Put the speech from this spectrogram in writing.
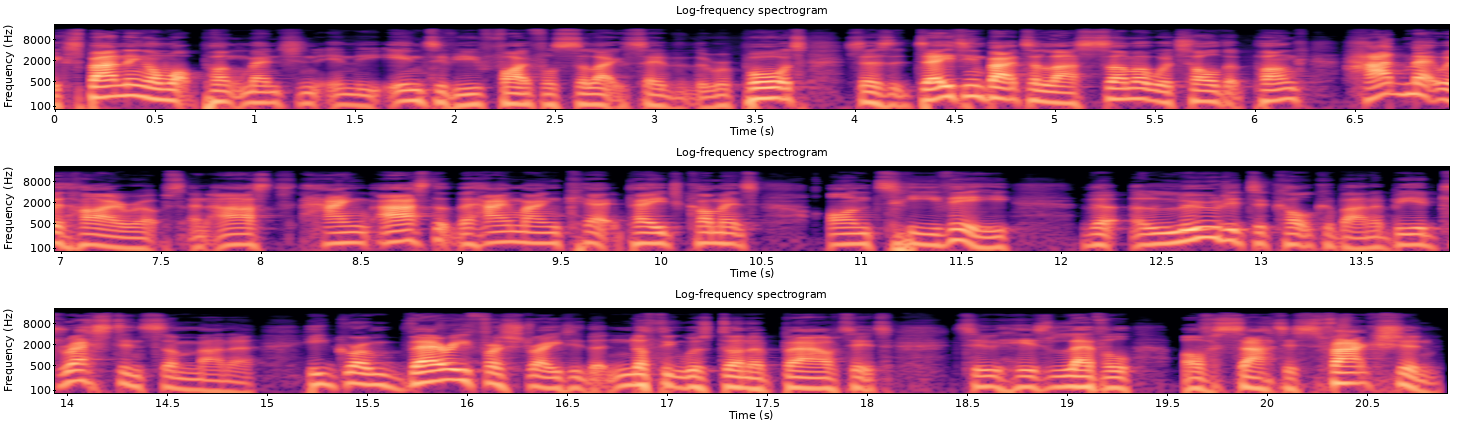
Expanding on what Punk mentioned in the interview, Fightful Select say that the report says that dating back to last summer, we're told that Punk had met with higher ups and asked hang, asked that the Hangman Page comments on TV that alluded to Colt Cabana be addressed in some manner. He'd grown very frustrated that nothing was done about it to his level of satisfaction.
